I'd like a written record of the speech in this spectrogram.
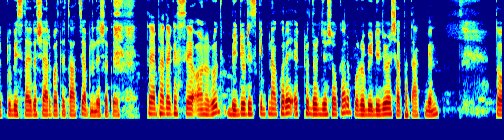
একটু বিস্তারিত শেয়ার করতে চাচ্ছি আপনাদের সাথে। তাই আপনাদের কাছে অনুরোধ, ভিডিওটি স্কিপ না করে একটু ধৈর্য সহকারে পুরো ভিডিও জুড়ে সাথে থাকবেন। তো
